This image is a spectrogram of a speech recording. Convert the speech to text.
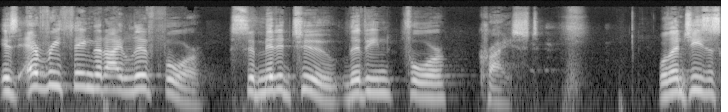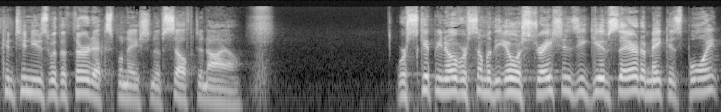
Is everything that I live for submitted to living for Christ? Well, then Jesus continues with a third explanation of self denial. We're skipping over some of the illustrations he gives there to make his point.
